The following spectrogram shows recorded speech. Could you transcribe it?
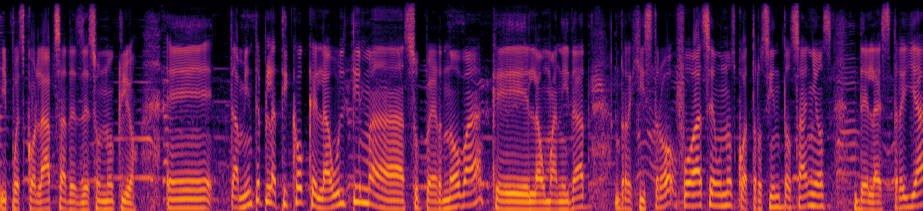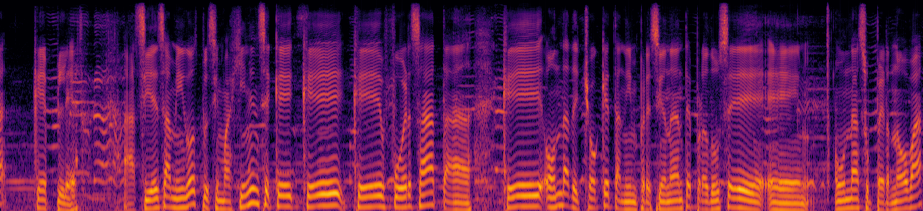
y pues colapsa desde su núcleo. Eh, también te platico que la última supernova que la humanidad registró fue hace unos 400 años de la estrella Kepler. Así es amigos, pues imagínense qué, qué, qué fuerza, qué onda de choque tan impresionante produce eh, una supernova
